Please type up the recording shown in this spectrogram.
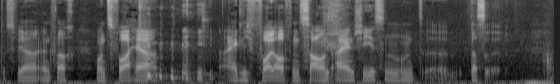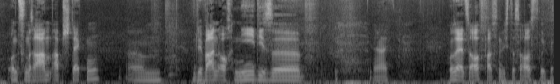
dass wir einfach uns vorher eigentlich voll auf den Sound einschießen und äh, das äh, uns einen Rahmen abstecken. Ähm, und wir waren auch nie diese, ja, ich muss ja jetzt aufpassen, wie ich das ausdrücke.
